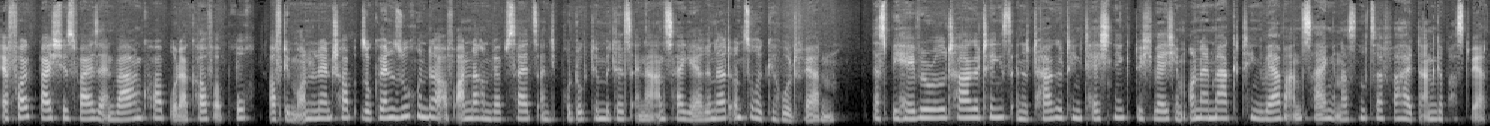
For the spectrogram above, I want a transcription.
Erfolgt beispielsweise ein Warenkorb oder Kaufabbruch auf dem Online-Shop, so können Suchende auf anderen Websites an die Produkte mittels einer Anzeige erinnert und zurückgeholt werden. Das Behavioral Targeting ist eine Targeting-Technik, durch welche im Online-Marketing Werbeanzeigen an das Nutzerverhalten angepasst werden.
